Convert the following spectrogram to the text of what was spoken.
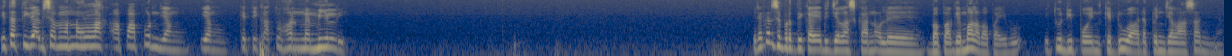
Kita tidak bisa menolak apa pun yang yang ketika Tuhan memilih. Ini kan seperti kayak dijelaskan oleh Bapak Gembala, Bapak Ibu. Itu di poin kedua ada penjelasannya.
